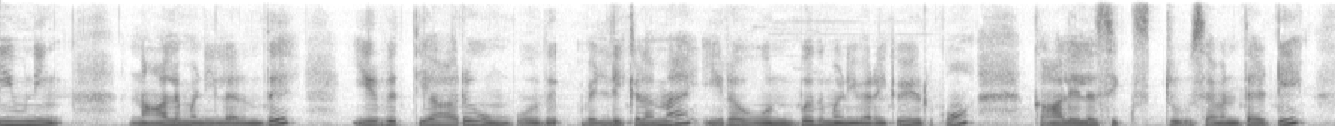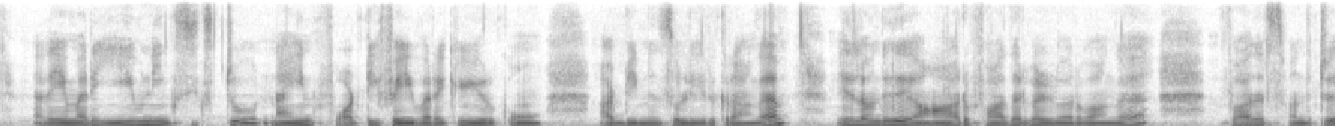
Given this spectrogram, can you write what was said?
ஈவினிங் நாலு மணிலேருந்து இருபத்தி ஆறு ஒம்பது. வெள்ளிக்கிழமை இரவு ஒன்பது மணி வரைக்கும் இருக்கும். காலையில் சிக்ஸ் டு செவன் தேர்ட்டி அதே மாதிரி evening six to nine forty five வரைக்கும் இருக்கும் அப்படின்னு சொல்லியிருக்கிறாங்க. இதில் வந்து ஆறு ஃபாதர்கள் வருவாங்க. ஃபாதர்ஸ் வந்துட்டு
